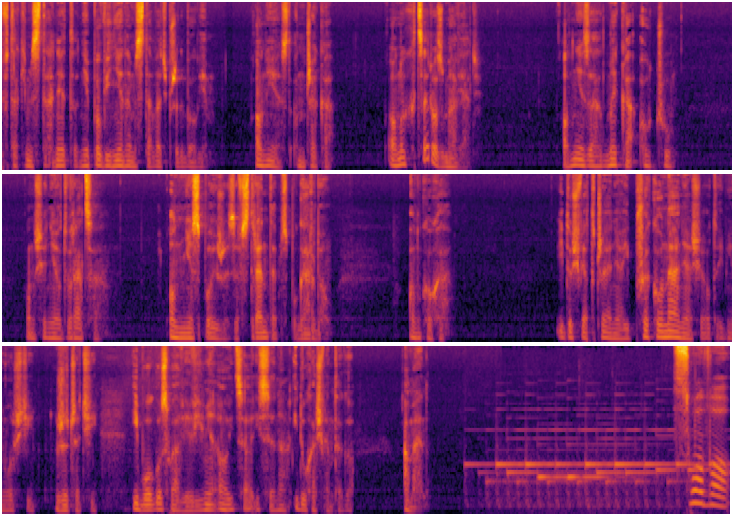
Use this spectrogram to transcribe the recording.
w takim stanie to nie powinienem stawać przed Bogiem. On jest, on czeka. On chce rozmawiać. On nie zamyka oczu on się nie odwraca. On nie spojrzy ze wstrętem, z pogardą. On kocha. I doświadczenia, i przekonania się o tej miłości życzę Ci i błogosławię w imię Ojca i Syna i Ducha Świętego. Amen. Słowo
